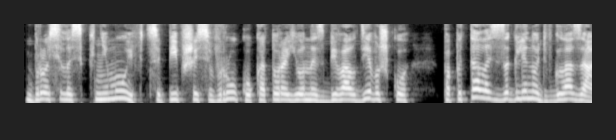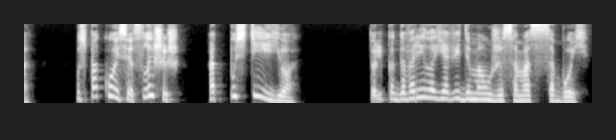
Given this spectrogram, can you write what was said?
Бросилась к нему и, вцепившись в руку, которой он избивал девушку, попыталась заглянуть в глаза. «Успокойся, слышишь? Отпусти ее!» Только говорила я, видимо, уже сама с собой.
